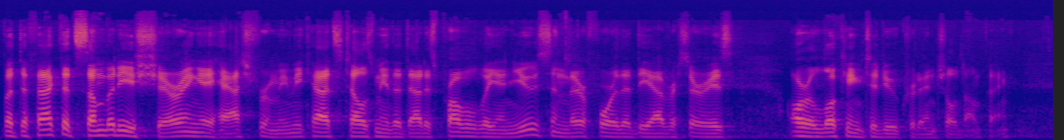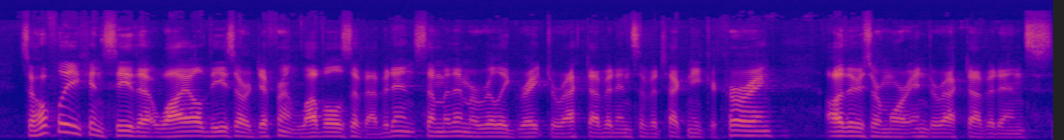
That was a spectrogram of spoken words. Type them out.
But the fact that somebody is sharing a hash for Mimikatz tells me that that is probably in use and therefore that the adversaries are looking to do credential dumping. So hopefully you can see that while these are different levels of evidence, some of them are really great direct evidence of a technique occurring, others are more indirect evidence.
